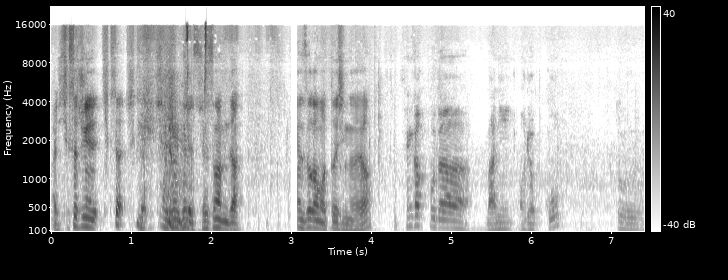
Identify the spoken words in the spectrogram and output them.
아, 식사 중에 식사 식사 식사- 죄송합니다. 소감 어떠신가요? 생각보다 많이 어렵고 또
